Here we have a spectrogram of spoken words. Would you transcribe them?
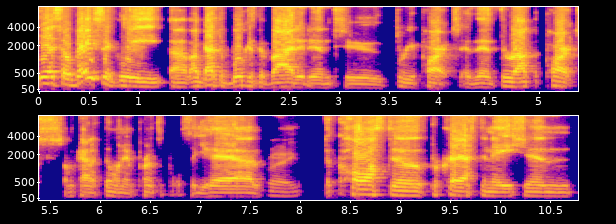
Yeah, so basically, uh, I've got the book is divided into three parts, and then throughout the parts, I'm kind of throwing in principles. So you have right. the cost of procrastination,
